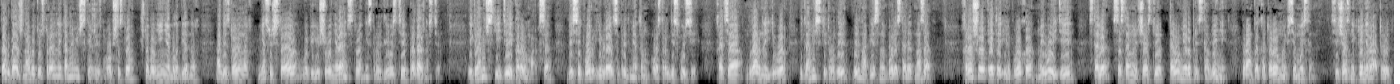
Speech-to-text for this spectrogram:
как должна быть устроена экономическая жизнь общества, чтобы в ней не было бедных, обездоленных, не существовало вопиющего неравенства, несправедливости, продажности. Экономические идеи Карла Маркса до сих пор являются предметом острых дискуссий, хотя главные его экономические труды были написаны более ста лет назад. Хорошо это или плохо, но его идеи стали составной частью того мира представлений, в рамках которого мы все мыслим. Сейчас никто не ратует,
